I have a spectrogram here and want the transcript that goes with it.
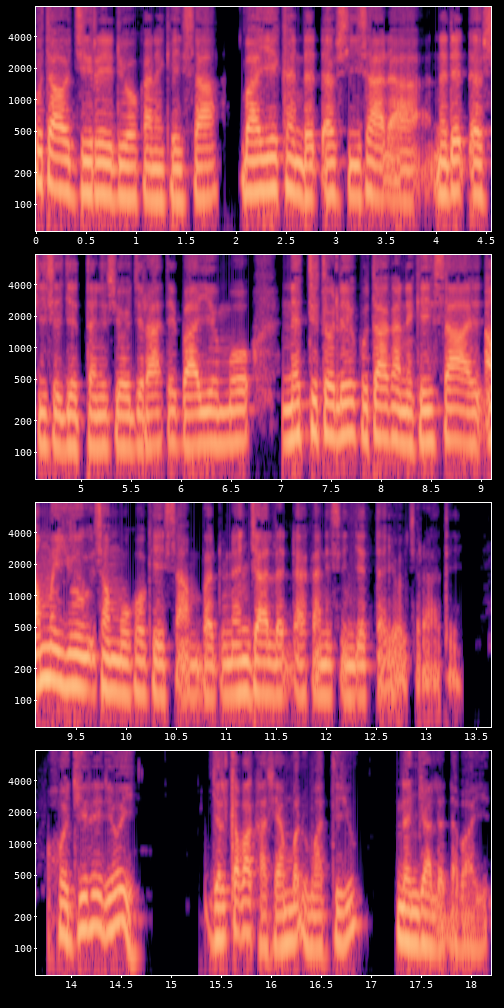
Kutaa hojii reediyoo kana keessaa. Baay'ee kan dadhabsiisaadha. Na dadhabsiise jettanis yoo jiraate baay'ee immoo natti tolee kutaa kana keessaa ammayyuu sammuu koo keessaan badu nan jaalladha kan isin jetta yoo jiraate. Hojii reediyooyi jalqabaa kaasee hamma dhumaattiyyuu nan jaalladha baay'ee.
